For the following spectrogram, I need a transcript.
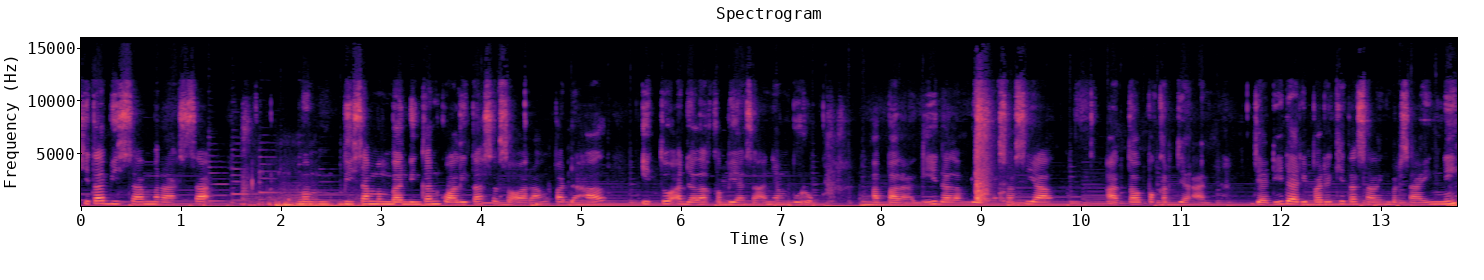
kita bisa merasa mem bisa membandingkan kualitas seseorang, padahal itu adalah kebiasaan yang buruk, apalagi dalam dunia sosial atau pekerjaan. Jadi daripada kita saling bersaing nih,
